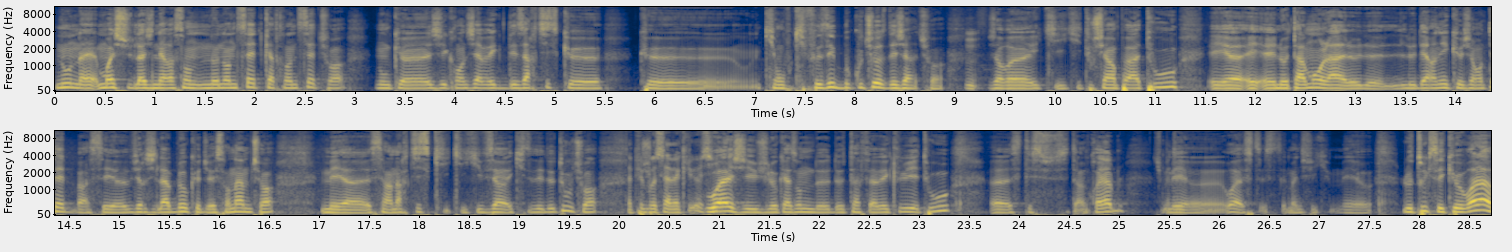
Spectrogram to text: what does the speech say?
nous, on a- moi, je suis de la génération 97, 97, tu vois. Donc, euh, j'ai grandi avec des artistes que que qui ont qui faisaient beaucoup de choses déjà tu vois Mm. genre euh, qui qui touchaient un peu à tout et euh, et, et notamment là le, le- dernier que j'ai en tête bah c'est euh, Virgil Abloh que Dieu ait son âme tu vois mais euh, c'est un artiste qui, qui qui faisait qui faisait de tout tu vois T'as pu bosser avec lui aussi? Ouais, j'ai eu l'occasion de, de taffer avec lui et tout. Euh, c'était c'était incroyable. Mais euh, ouais, c'était c'était magnifique. Mais euh, le truc c'est que voilà,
